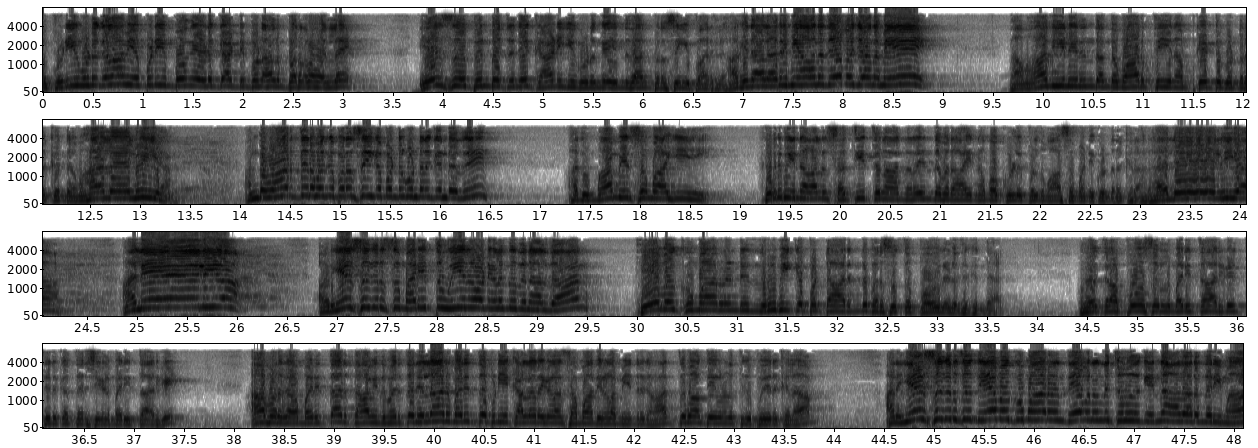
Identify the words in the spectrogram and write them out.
எப்படியும் கொடுக்கலாம் எப்படியும் போங்க எடுக்காட்டி போனாலும் பரவாயில்லை. இயேசு பின்பற்றுங்க காணிக்கை கொடுங்க என்றுதான் பிரசங்கிப்பார்கள். அதனால் அருமையான தேவஜானமே நாம் ஆதியில் இருந்த அந்த வார்த்தையை நாம் கேட்டுக் கொண்டிருக்கின்றோம் அந்த வார்த்தை நமக்கு பிரசங்கிக்கப்பட்டுக் கொண்டிருக்கின்றது. அது மாமிசமாகி கருவினாலும் சத்தியத்தினால் நிறைந்தவராய் நமக்குள் இப்பொழுது வாசம் பண்ணி கொண்டிருக்கிறார். அலேலியா அலேலியா அவர் இயேசு கிறிஸ்து மரித்து உயிரோடு எழுந்ததினால்தான் தேவகுமார் என்று நிரூபிக்கப்பட்டார் என்று பரிசுத்த பவுல் எழுதுகின்றார். உலகத்தில் அப்போஸ்தலர்கள் மரித்தார்கள் திருக்கத்தரிசிகள் மரித்தார்கள். ஆபரகாம் மரித்தார் தாவிது மரித்தார் எல்லாரும் மரித்தபடியே கல்லறைகளாம் சமாதிகளாம் என்று ஆத்மா தேவனிடத்துக்கு போயிருக்கலாம். ஆனா இயேசு கிறிஸ்து தேவகுமாரன் தேவன் என்று சொல்வதற்கு என்ன ஆதாரம் தெரியுமா?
